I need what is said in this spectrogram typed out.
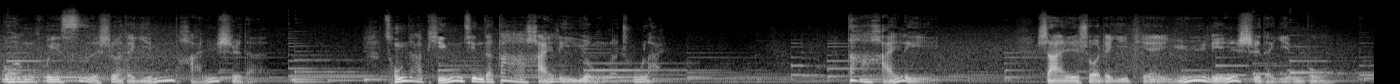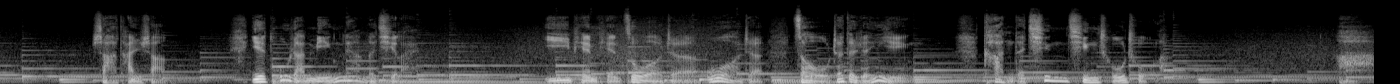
光辉四射的银盘似的，从那平静的大海里涌了出来。大海里闪烁着一片鱼鳞似的银波，沙滩上也突然明亮了起来。一片片坐着、卧着、走着的人影，看得清清楚楚了。啊，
